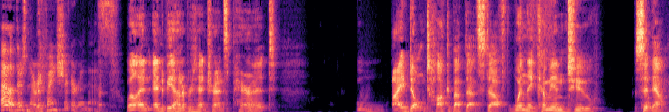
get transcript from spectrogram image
oh, there's no refined sugar in this. Right. Well, and, and to be 100% transparent, I don't talk about that stuff when they come in to sit down.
